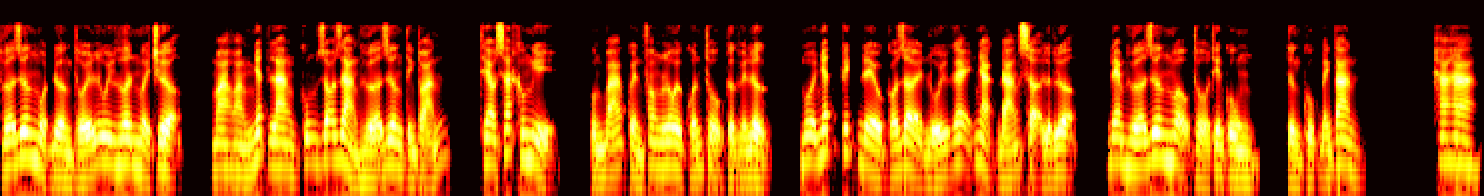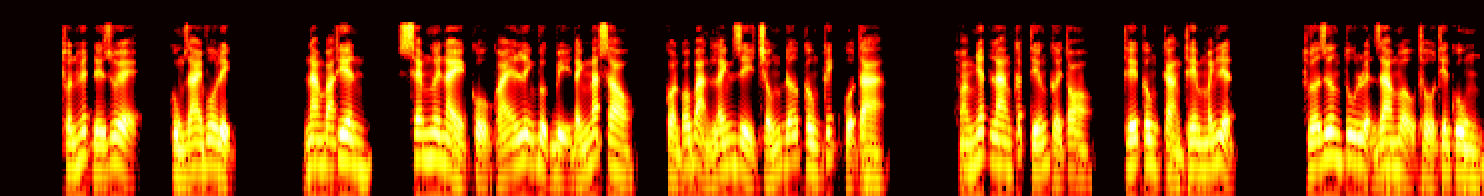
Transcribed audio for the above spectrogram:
Hứa dương một đường thối lui hơn mười trượng mà hoàng nhất lang cũng rõ ràng hứa dương tính toán theo sát không nghỉ cùng bá quyền phong lôi cuốn thổ cực huyền lực, mỗi nhất kích đều có rời núi gãy nhạc đáng sợ lực lượng, đem hứa dương mậu thổ thiên cung, từng cục đánh tan. Ha ha. Thuần huyết đế duệ, cùng giai vô địch. Nam ba thiên, xem ngươi này cổ quái lĩnh vực bị đánh nát sau, còn có bản lãnh gì chống đỡ công kích của ta? Hoàng nhất lang cất tiếng cười to, thế công càng thêm mãnh liệt. Hứa dương tu luyện ra mậu thổ thiên cung,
